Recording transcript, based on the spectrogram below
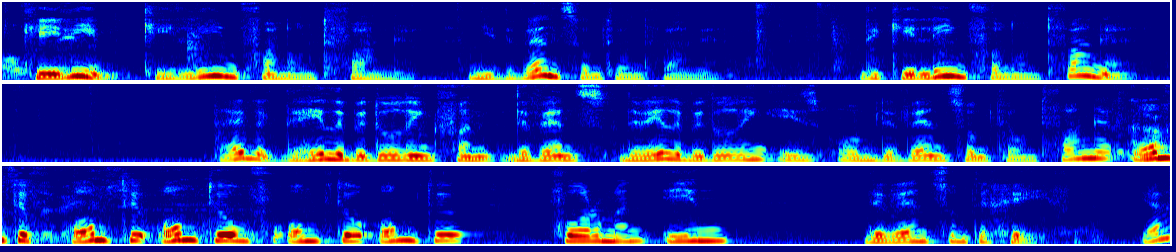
uh, Kilim, kilim van ontvangen. Niet de wens om te ontvangen. De kilim van ontvangen. Duidelijk, de hele bedoeling van de wens, de hele bedoeling is om de wens om te ontvangen, om te, om te, om te, om te, om te vormen in de wens om te geven. Ja?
